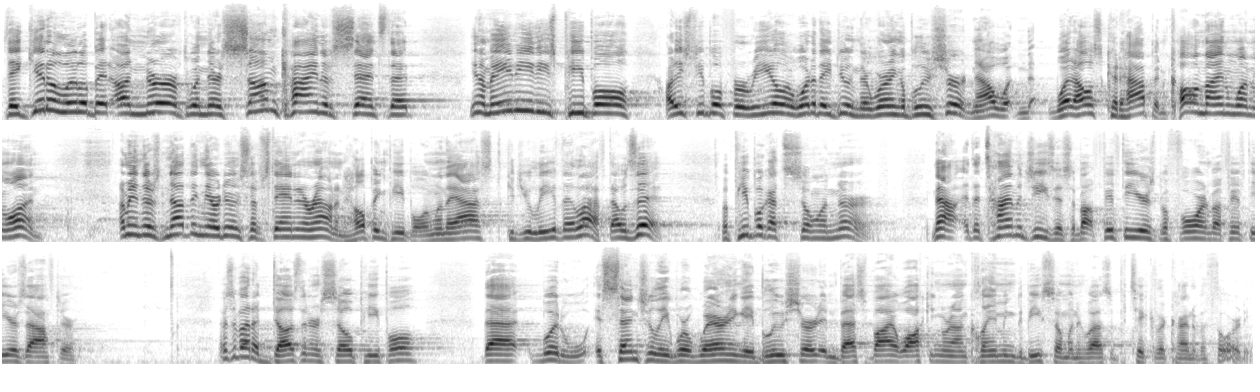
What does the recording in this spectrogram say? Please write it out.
they get a little bit unnerved when there's some kind of sense that, you know, maybe these people, are these people for real or what are they doing? They're wearing a blue shirt. Now, what, what else could happen? Call 911. I mean, there's nothing they were doing except standing around and helping people. And when they asked, could you leave, they left. That was it. But people got so unnerved. Now, at the time of Jesus, about 50 years before and about 50 years after, there's about a dozen or so people that would essentially were wearing a blue shirt in Best Buy, walking around claiming to be someone who has a particular kind of authority.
